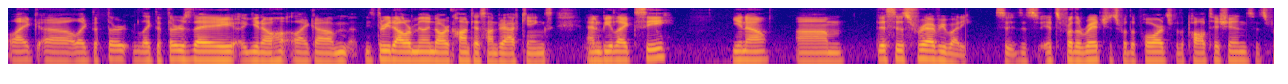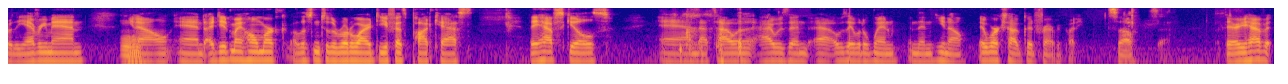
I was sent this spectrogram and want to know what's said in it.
like uh like the third like the Thursday you know like um three dollar million dollar contest on DraftKings and be like, see, you know, um this is for everybody. So it's it's for the rich, it's for the poor, it's for the politicians, it's for the everyman, mm. you know. And I did my homework. I listened to the RotoWire DFS podcast. They have skills, and that's how I was then I was able to win. And then you know it works out good for everybody. So. so there you have it.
